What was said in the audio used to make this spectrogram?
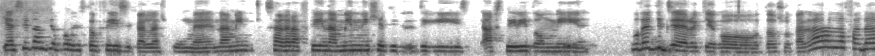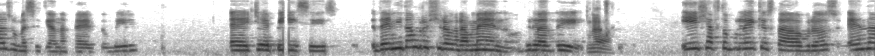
Και ας ήταν πιο πολύ στο physical, ας πούμε, να μην σαν γραφή, να μην είχε τη, τη αυστηρή δομή, που δεν την ξέρω κι εγώ τόσο καλά, αλλά φαντάζομαι σε τι αναφέρει το Bill. Ε, και επίσης, δεν ήταν προχειρογραμμένο. Δηλαδή, Ναι. είχε αυτό που λέει και ο Σταύρος, ένα,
